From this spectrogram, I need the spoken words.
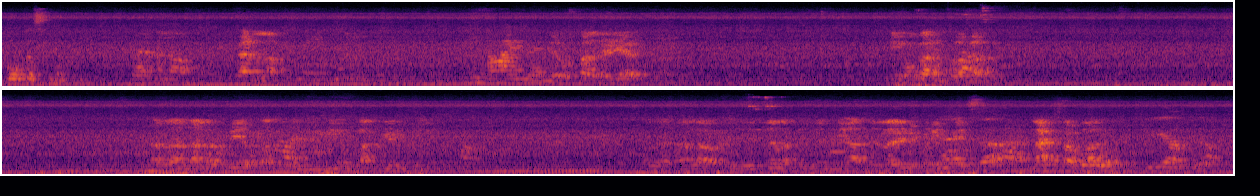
ஃபோக்கஸ் பண்ணலாம் பண்ணலாம் நீ நான் இல்ல உட்கார் ரெடியா நீ உட்கார் உட்கார் நல்லா நல்லா ஃப்ரீயா உட்கார் நீ உட்கார் நல்லா இதெல்லாம் நீ அதெல்லாம் ரெடி பண்ணி ரிலாக்ஸ் ஆகும் ஃப்ரீயா உட்கார்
